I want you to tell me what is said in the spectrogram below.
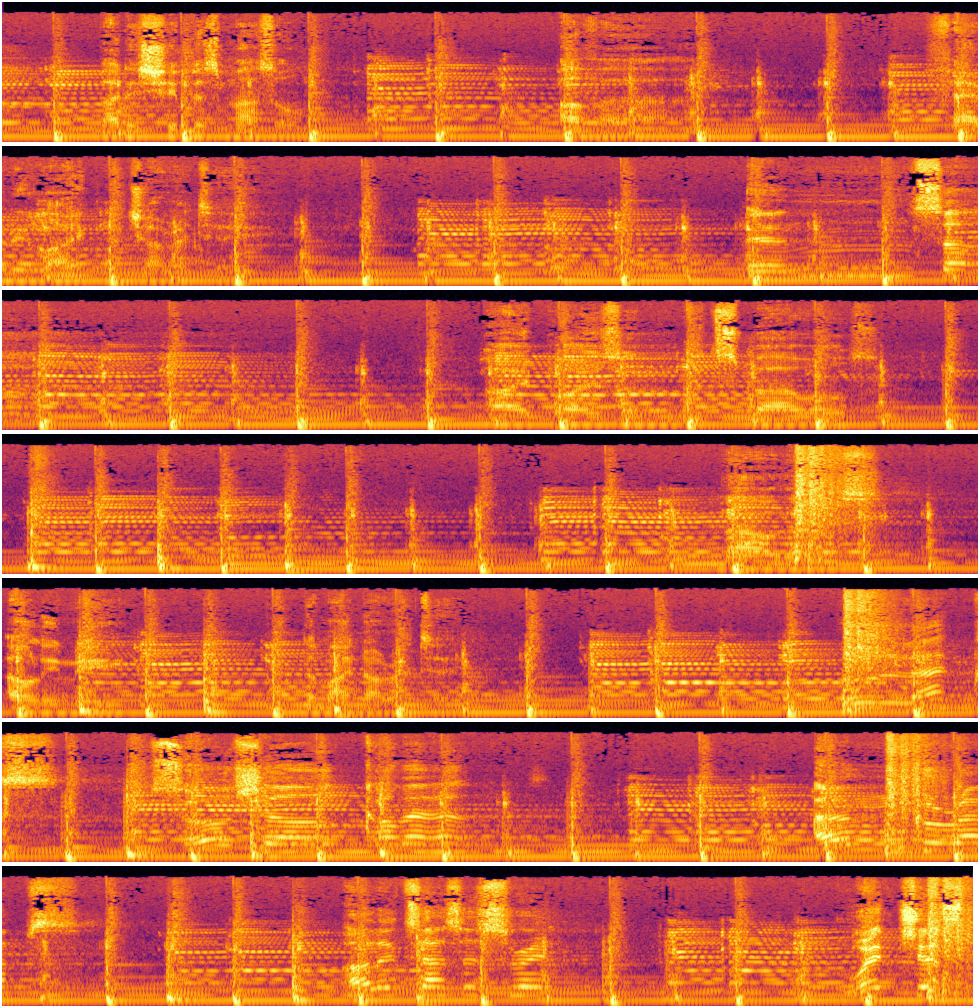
by the muzzle of a fairy-like majority. Inside, which is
